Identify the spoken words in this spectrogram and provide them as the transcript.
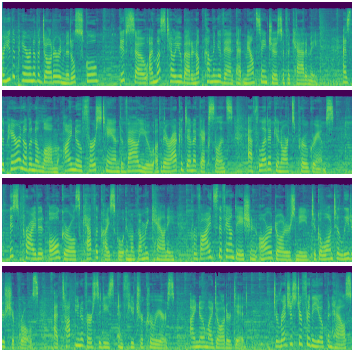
Are you the parent of a daughter in middle school? If so, I must tell you about an upcoming event at Mount St. Joseph Academy. As the parent of an alum, I know firsthand the value of their academic excellence, athletic, and arts programs. This private, all girls Catholic high school in Montgomery County provides the foundation our daughters need to go on to leadership roles at top universities and future careers. I know my daughter did. To register for the open house,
